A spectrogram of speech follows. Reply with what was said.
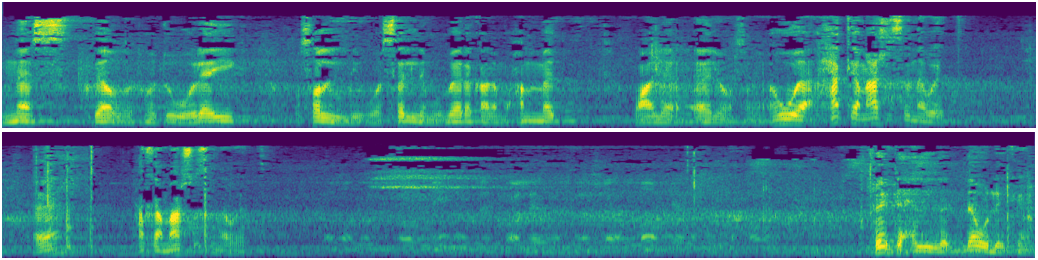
نستغفرك ونتوب إليك. وصلي وسلم وبارك على محمد وعلى آله وصحبه. هو حكم عشر سنوات. إيه حكم عشر سنوات. فاتح الدولة كان.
